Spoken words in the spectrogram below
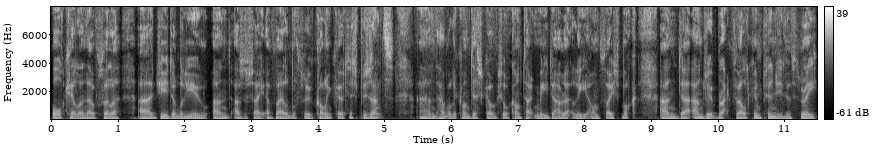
all killer, no filler. Uh, GW, and as I say, available through Colin Curtis Presents. And have a look on Discogs or contact me directly on Facebook. And uh, Andrea Brachfeld continued the three,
